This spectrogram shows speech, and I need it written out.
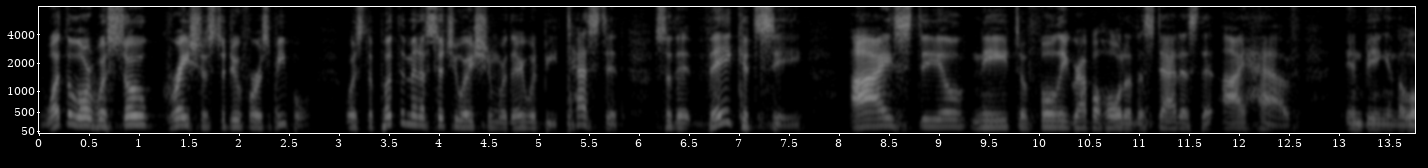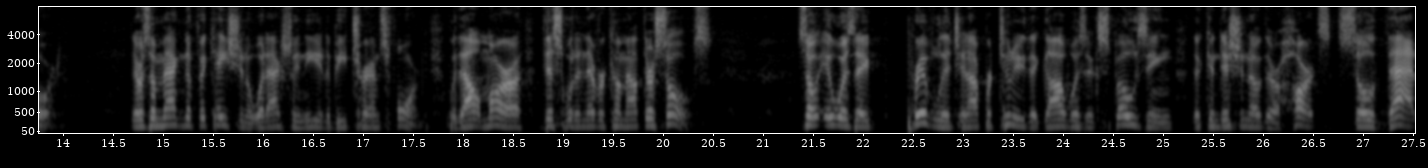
What the Lord was so gracious to do for his people was to put them in a situation where they would be tested so that they could see I still need to fully grab a hold of the status that I have in being in the Lord. There was a magnification of what actually needed to be transformed. Without Marah, this would have never come out their souls. So it was a privilege and opportunity that God was exposing the condition of their hearts so that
